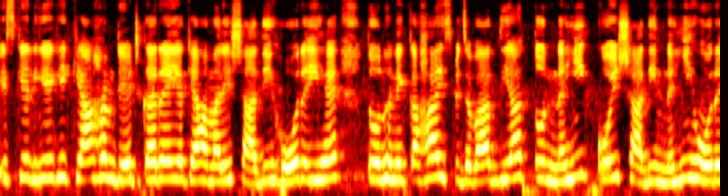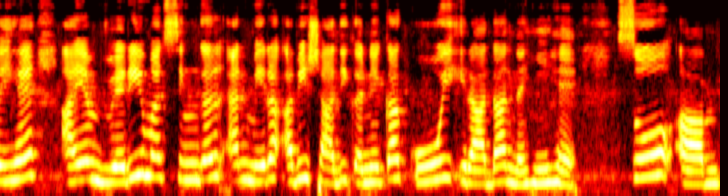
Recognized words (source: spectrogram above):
इसके लिए कि क्या हम डेट कर रहे हैं या क्या हमारी शादी हो रही है। तो उन्होंने कहा इस पर जवाब दिया तो नहीं कोई शादी नहीं हो रही है। I am very much single and मेरा अभी शादी करने का कोई इरादा नहीं है। सो so, um,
